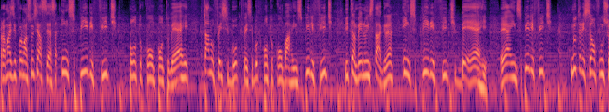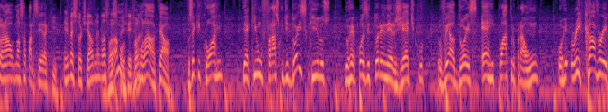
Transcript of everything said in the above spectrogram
Para mais informações, você acessa inspirefit.com.br. Tá no Facebook, facebook.com.br inspirefit e também no Instagram inspirefitbr. É a Inspirefit Nutrição Funcional, nossa parceira aqui. Gente vai sortear um negócio Vamos, perfeito, vamos né? lá, até ó. Você que corre, tem aqui um frasco de 2 quilos do repositor energético, o VO2 R4 para 1, o Re- Recovery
